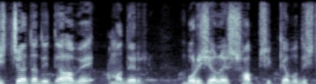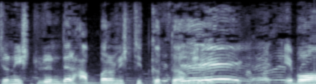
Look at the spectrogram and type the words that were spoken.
নিশ্চয়তা দিতে হবে আমাদের বরিশালের সব শিক্ষা প্রতিষ্ঠানে স্টুডেন্টদের হাফ ভাড়া নিশ্চিত করতে হবে। এবং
